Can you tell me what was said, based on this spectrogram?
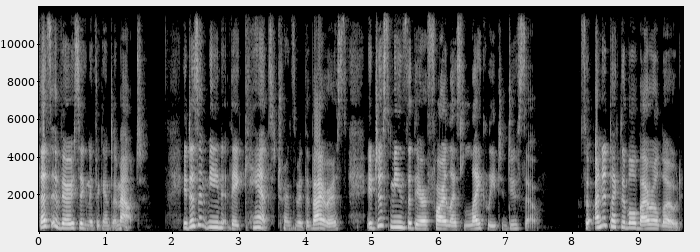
That's a very significant amount. It doesn't mean they can't transmit the virus, it just means that they are far less likely to do so so undetectable viral load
